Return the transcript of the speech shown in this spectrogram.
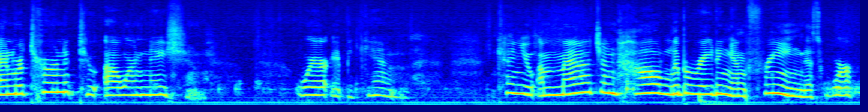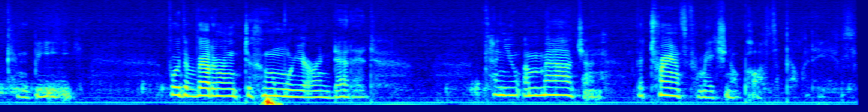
and return it to our nation where it begins. Can you imagine how liberating and freeing this work can be for the veteran to whom we are indebted? Can you imagine the transformational possibilities?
